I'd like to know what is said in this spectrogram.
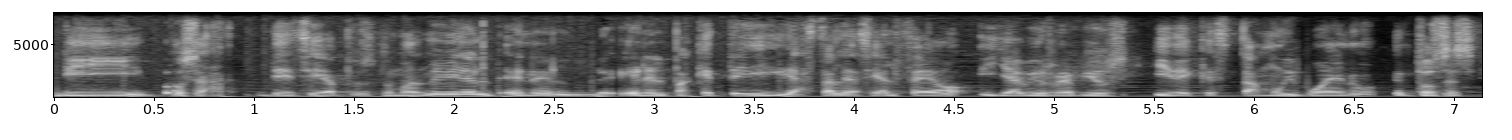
y, o sea, decía, pues nomás me viene en el, en el paquete y hasta le hacía el feo y ya vi reviews y de que está muy bueno. Entonces,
